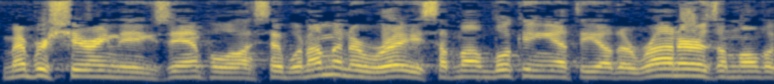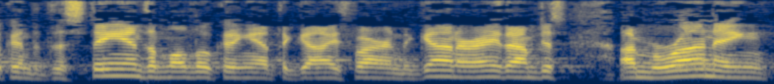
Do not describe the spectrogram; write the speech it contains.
remember sharing the example. I said, when I'm in a race, I'm not looking at the other runners. I'm not looking at the stands. I'm not looking at the guys firing the gun or anything. I'm just I'm running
